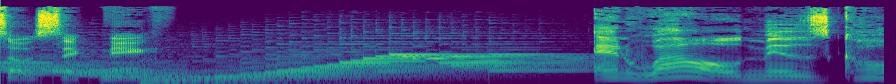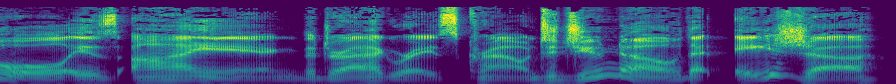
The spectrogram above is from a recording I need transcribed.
so sickening. And while Ms. Kohl is eyeing the drag race crown, did you know that Asia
